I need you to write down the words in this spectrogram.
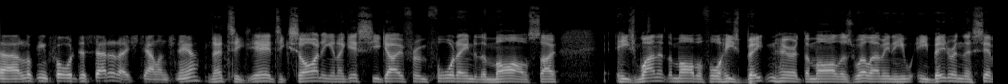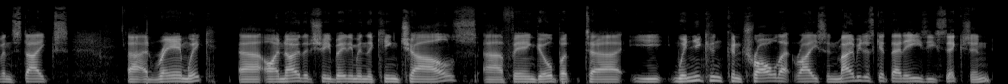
Uh, looking forward to Saturday's challenge now. That's yeah, it's exciting, and I guess you go from 14 to the mile. So he's won at the mile before. He's beaten her at the mile as well. I mean, he he beat her in the seven stakes at Randwick. Uh, I know that she beat him in the King Charles uh, fangirl, but uh, you, when you can control that race and maybe just get that easy section,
